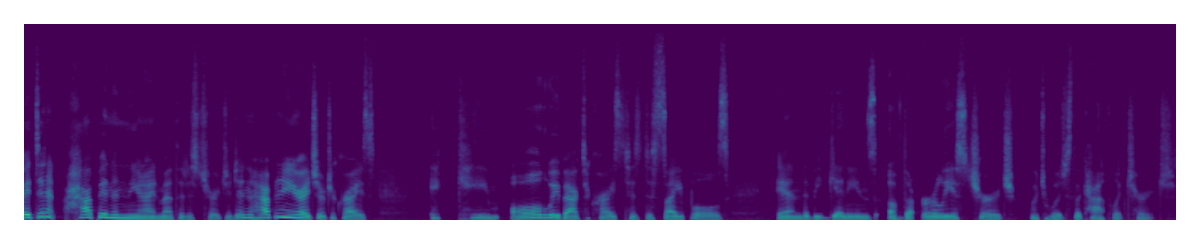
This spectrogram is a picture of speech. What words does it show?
it didn't happen in the united methodist church. It didn't happen in the united church of christ. It came all the way back to christ his disciples and the beginnings of the earliest church which was the catholic church.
